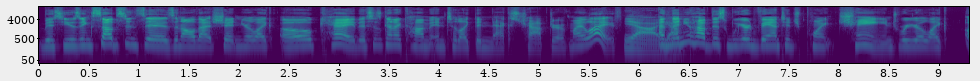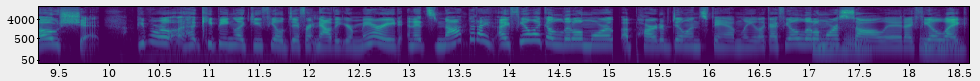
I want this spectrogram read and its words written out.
misusing substances and all that shit. And you're like, okay, this is going to come into like the next chapter of my life. Yeah. And yeah. then you have this weird vantage point change where you're like, oh shit. People were uh, keeping like, do you feel different now that you're married? And it's not that I, I feel like a little more a part of Dylan's family. Like I feel a little more Mhm. solid. I feel Mhm. like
